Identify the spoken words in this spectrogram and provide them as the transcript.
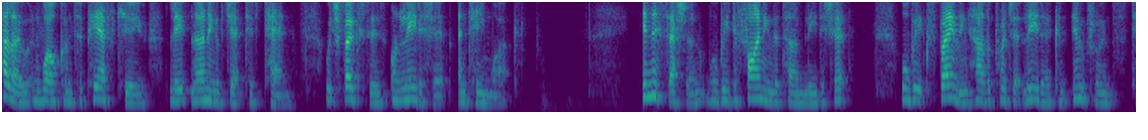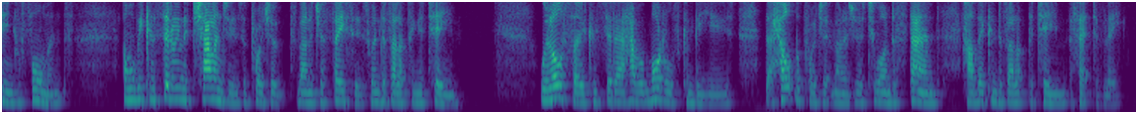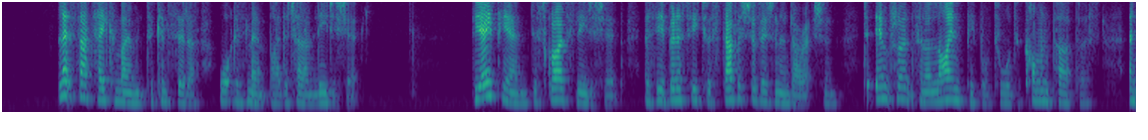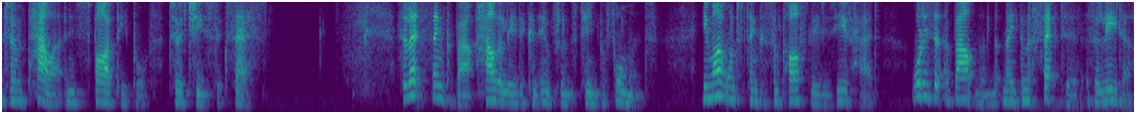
Hello and welcome to PFQ Le- Learning Objective 10, which focuses on leadership and teamwork. In this session, we'll be defining the term leadership, we'll be explaining how the project leader can influence team performance, and we'll be considering the challenges a project manager faces when developing a team. We'll also consider how models can be used that help the project manager to understand how they can develop the team effectively. Let's now take a moment to consider what is meant by the term leadership. The APM describes leadership as the ability to establish a vision and direction, to influence and align people towards a common purpose, and to empower and inspire people to achieve success. So let's think about how the leader can influence team performance. You might want to think of some past leaders you've had. What is it about them that made them effective as a leader?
